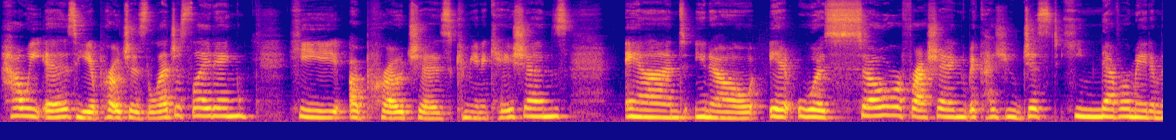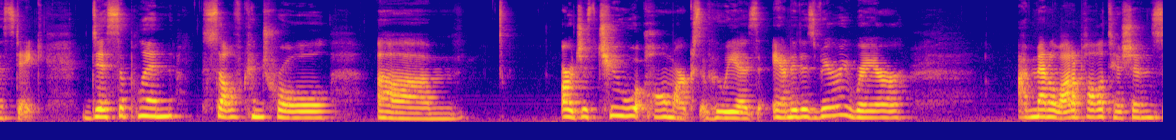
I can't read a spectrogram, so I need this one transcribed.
how he is. He approaches legislating, he approaches communications, and you know it was so refreshing because you just he never made a mistake. Discipline, self control. Um, are just two hallmarks of who he is, and it is very rare I've met a lot of politicians.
